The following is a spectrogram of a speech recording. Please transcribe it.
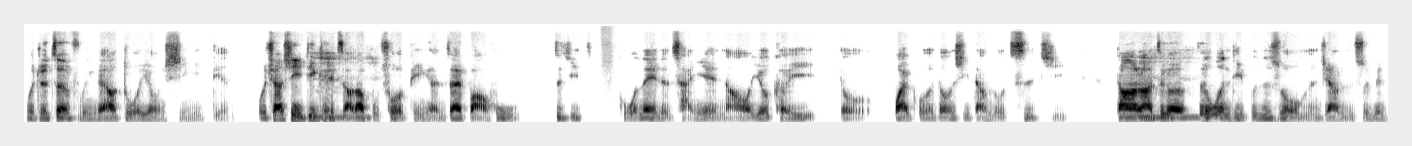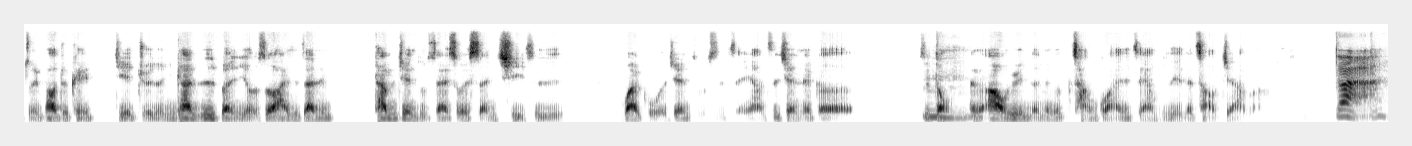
我觉得政府应该要多用心一点。我相信一定可以找到不错的平衡，在保护自己国内的产业，然后又可以有外国的东西当做刺激。当然了，这个这个问题不是说我们这样子随便嘴炮就可以解决的。你看日本有时候还是在那，他们建筑师还是会生气，是外国的建筑是怎样？之前那个自动那个奥运的那个场馆是怎样，不是也在吵架吗？对啊。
